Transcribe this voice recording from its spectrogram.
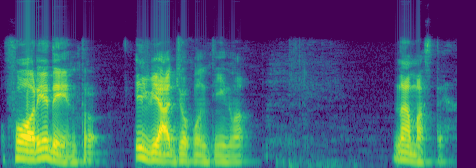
Fuori e dentro il viaggio continua. Namaste.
